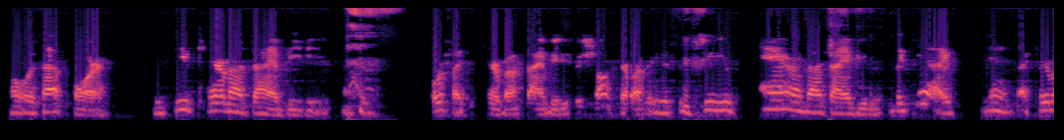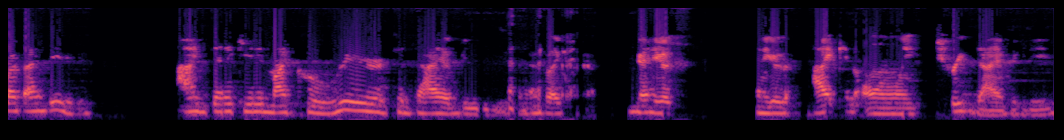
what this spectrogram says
What was that for? Do you care about diabetes? Said, of course I care about diabetes. We should all care about. He said, do you care about diabetes? I like, yeah, I, yes, I care about diabetes. I dedicated my career to diabetes. And I was like, okay, he goes, and he goes, I can only treat diabetes.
